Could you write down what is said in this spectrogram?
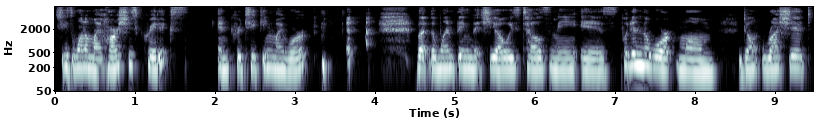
She's one of my harshest critics in critiquing my work. but the one thing that she always tells me is put in the work, mom. Don't rush it.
